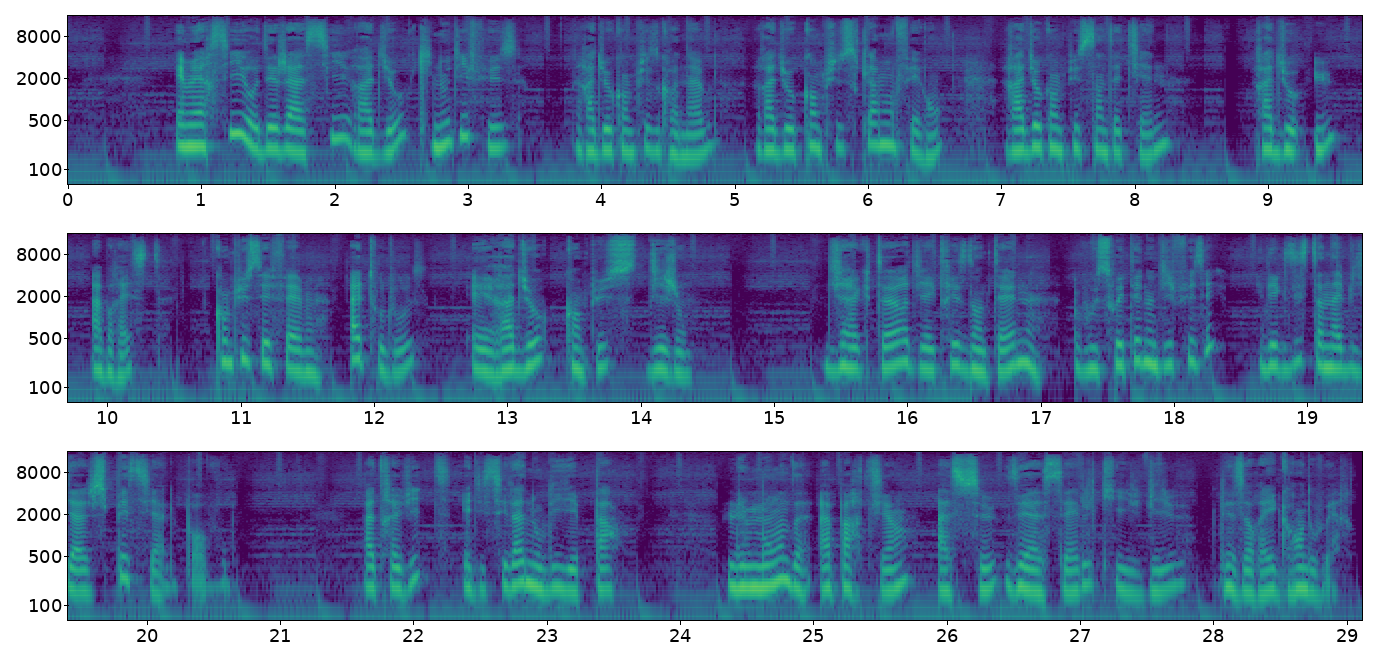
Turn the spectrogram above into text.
Et merci au déjà six radios qui nous diffusent. Radio Campus Grenoble, Radio Campus Clermont-Ferrand, Radio Campus Saint-Étienne, Radio U à Brest, Campus FM à Toulouse et Radio Campus Dijon. Directeur, directrice d'antenne, vous souhaitez nous diffuser? Il existe un habillage spécial pour vous. À très vite, et d'ici là, n'oubliez pas, le monde appartient à ceux et à celles qui y vivent les oreilles grandes ouvertes.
